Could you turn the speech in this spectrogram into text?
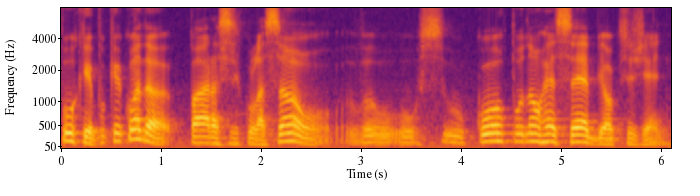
Por quê? Porque quando para a circulação, o, o, o corpo não recebe oxigênio.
